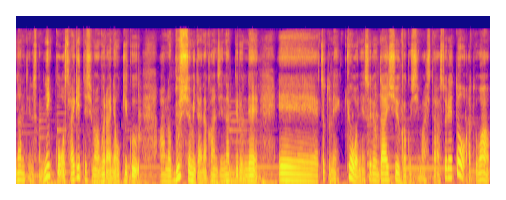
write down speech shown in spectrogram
何て言うんですか、ね、日光を遮ってしまうぐらいに大きくあのブッシュみたいな感じになってるんで、えー、ちょっとね今日はねそれを大収穫しました。それとあとは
